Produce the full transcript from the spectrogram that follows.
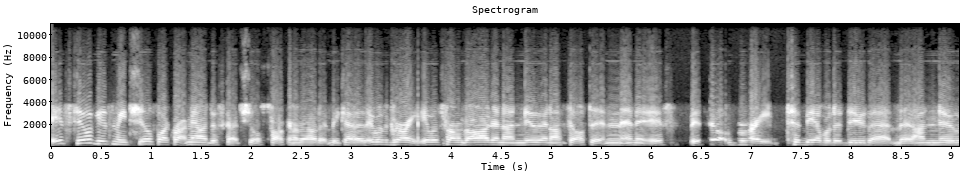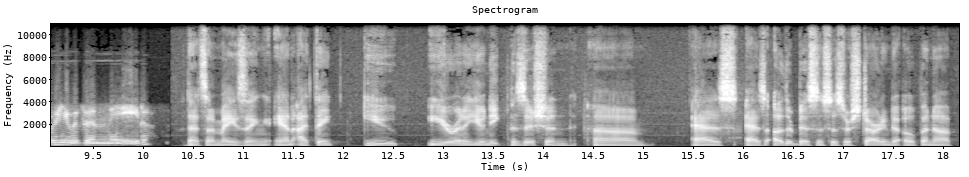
it still gives me chills. Like right now, I just got chills talking about it because it was great. It was from God, and I knew and I felt it, and, and it, it felt great to be able to do that. That I knew he was in need. That's amazing, and I think you you're in a unique position um, as as other businesses are starting to open up,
